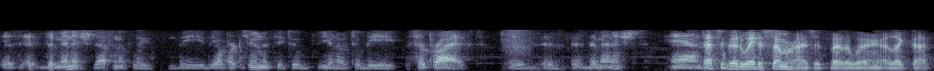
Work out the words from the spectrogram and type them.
it's, it's diminished definitely. The the opportunity to you know to be surprised is, is, is diminished. And that's a good way to summarize it, by the way. I like that.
